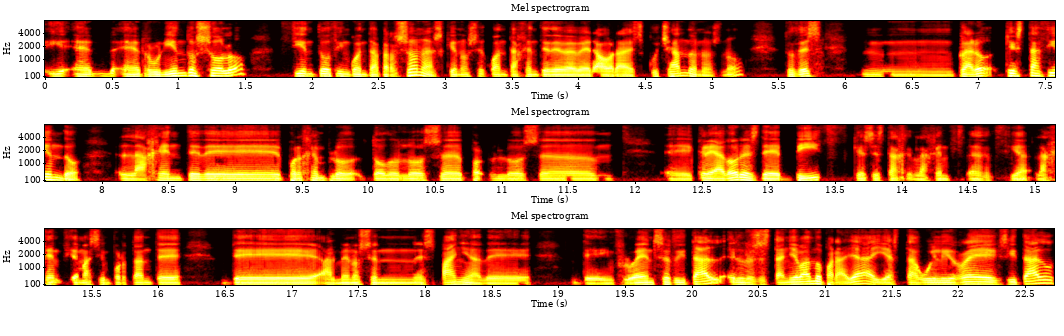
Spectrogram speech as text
Eh, eh, reuniendo solo 150 personas, que no sé cuánta gente debe haber ahora escuchándonos, ¿no? Entonces, mm, claro, ¿qué está haciendo la gente de, por ejemplo, todos los, eh, creadores de Biz, que es esta, la, agencia, la agencia más importante de, al menos en España, de, influencers y tal, los están llevando para allá. Y ya está Willy Rex y tal,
